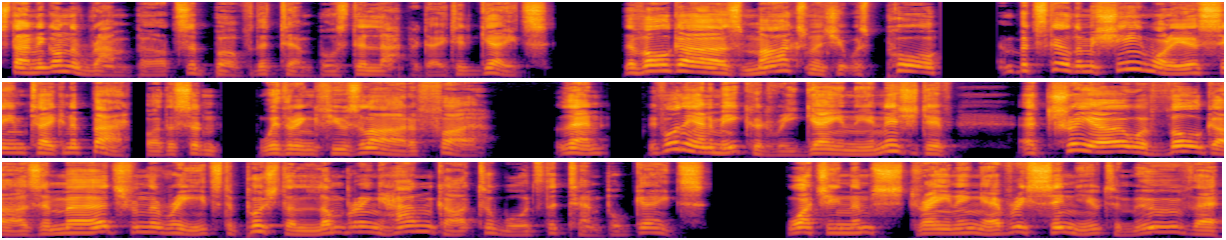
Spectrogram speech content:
standing on the ramparts above the temple's dilapidated gates. The Volgar's marksmanship was poor, but still the machine warriors seemed taken aback by the sudden withering fusillade of fire. Then, before the enemy could regain the initiative, a trio of Volgars emerged from the reeds to push the lumbering handcart towards the temple gates. Watching them straining every sinew to move their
